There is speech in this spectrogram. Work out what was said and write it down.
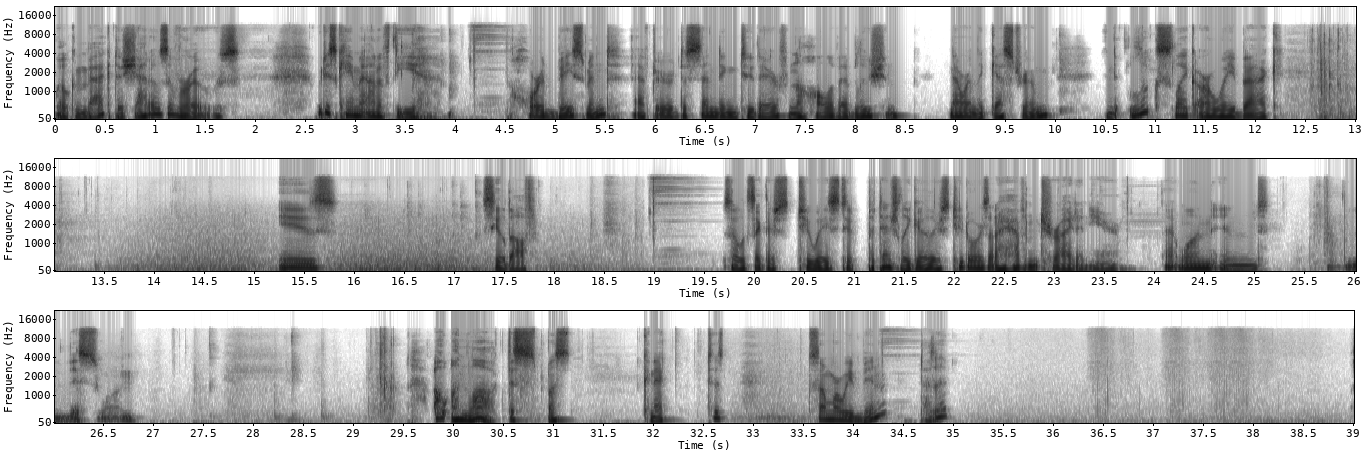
Welcome back to Shadows of Rose. We just came out of the horrid basement after descending to there from the Hall of Ablution. Now we're in the guest room, and it looks like our way back is sealed off. So it looks like there's two ways to potentially go. There's two doors that I haven't tried in here. That one and this one. Oh, unlock. This must connect to somewhere we've been? Does it?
